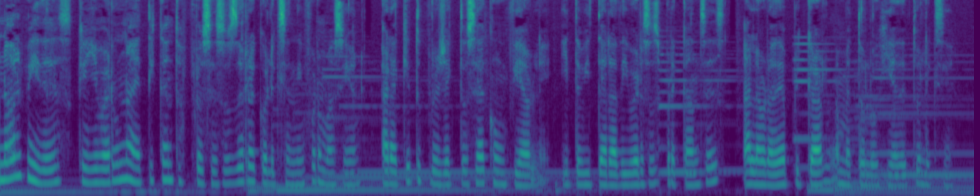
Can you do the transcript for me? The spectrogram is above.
No olvides que llevar una ética en tus procesos de recolección de información hará que tu proyecto sea confiable y te evitará diversos precances a la hora de aplicar la metodología de tu elección.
